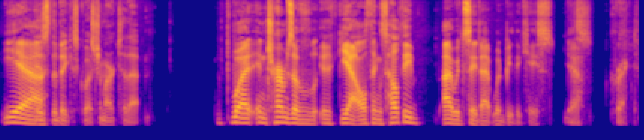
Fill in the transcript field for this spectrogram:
Yeah, is the biggest question mark to that. but in terms of yeah, all things healthy, I would say that would be the case. Yes, correct.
